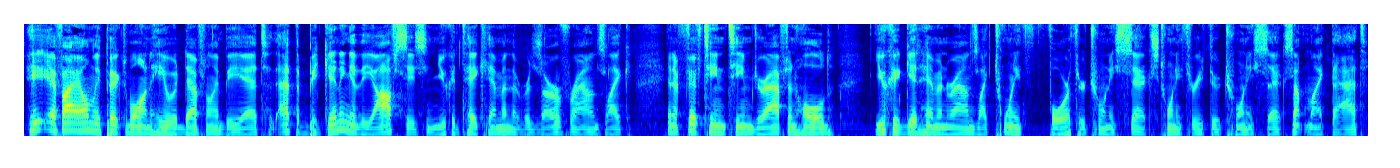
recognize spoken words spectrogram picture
He, if I only picked one, he would definitely be it. At the beginning of the offseason, you could take him in the reserve rounds, like in a 15 team draft and hold. You could get him in rounds like 24 through 26, 23 through 26, something like that.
